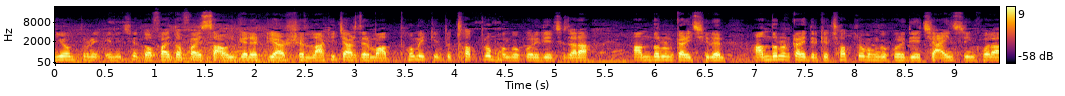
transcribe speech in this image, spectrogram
নিয়ন্ত্রণে এনেছে। দফায় দফায় সাউন্ড গ্রেনেড টিয়ারশেল লাঠিচার্জের মাধ্যমে কিন্তু ছত্রভঙ্গ করে দিয়েছে যারা আন্দোলনকারী ছিলেন। আন্দোলনকারীদেরকে ছত্রভঙ্গ করে দিয়েছে আইন শৃঙ্খলা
